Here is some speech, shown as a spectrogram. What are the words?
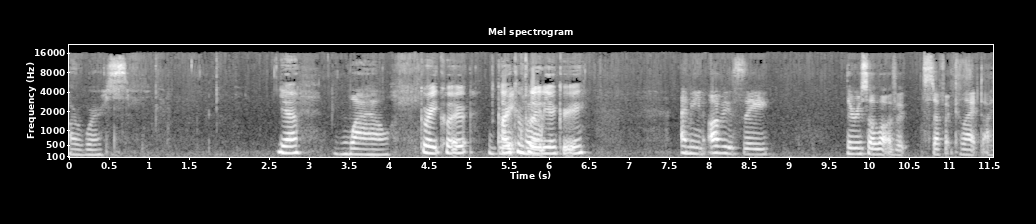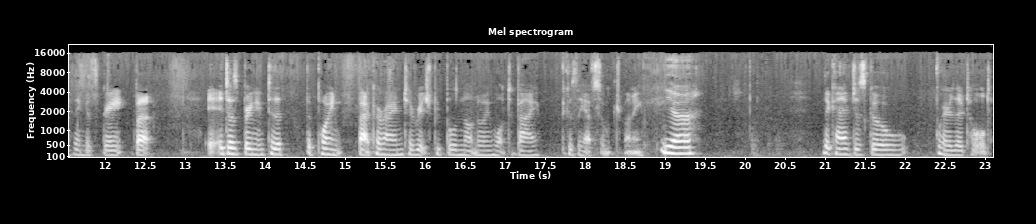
are worse. yeah Wow. great quote i completely quote. agree I mean, obviously, there is a lot of it, stuff at Collect I think is great, but it, it does bring it to the, the point back around to rich people not knowing what to buy because they have so much money. yeah They kind of just go where they're told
